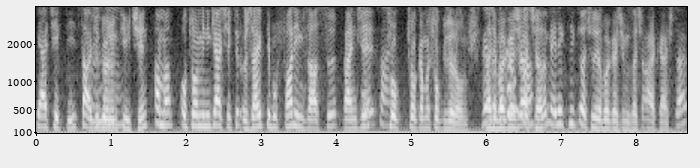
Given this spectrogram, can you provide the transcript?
gerçek değil. Sadece Hı hı. görüntü için. Ama otomobilin gerçekten özellikle bu far imzası bence Efsane. çok çok ama çok güzel olmuş. Bagaja Hadi bagajı mı? açalım. Elektrikli açılıyor bagajımız aç arkadaşlar.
